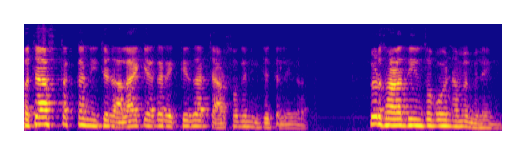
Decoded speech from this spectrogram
पचास तक का नीचे डाला है कि अगर इक्कीस हज़ार चार सौ के नीचे चलेगा तो। फिर साढ़े तीन सौ पॉइंट हमें मिलेंगे।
